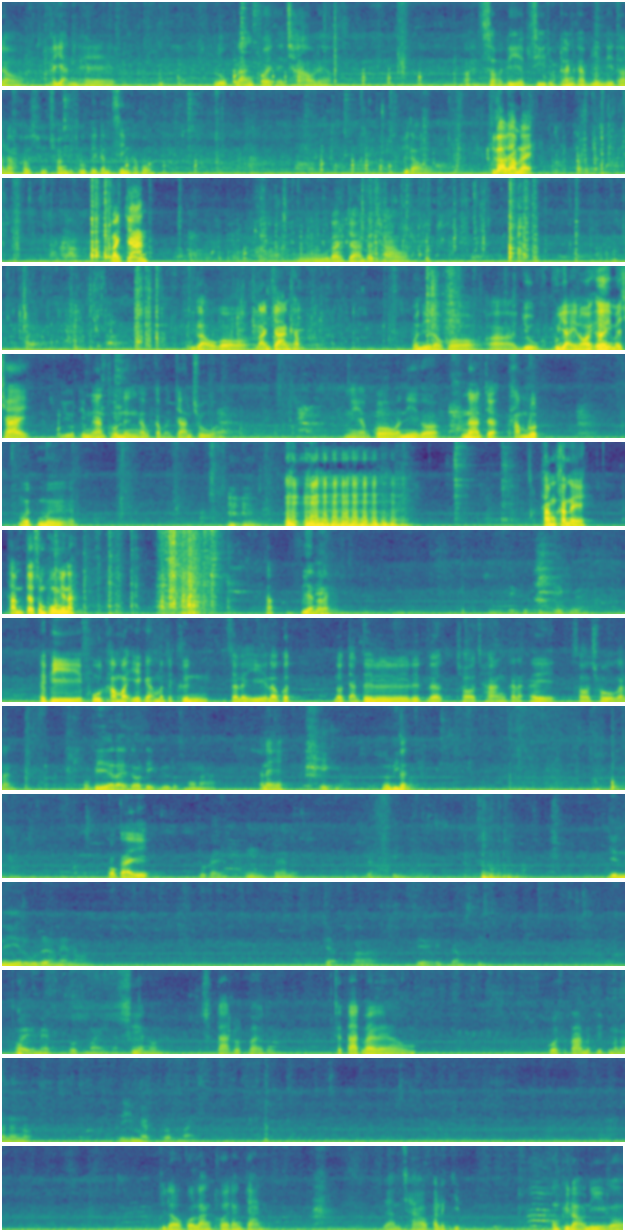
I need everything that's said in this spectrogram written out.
เราขยันแท้ลูกล้างถ้วยแต่เช้าแล้วสวัสดี FC ทุกท่านครับ ยินดีต้อนรับเข้าสู่ช่อง YouTube เป็นดัมซิงครับผม พี่เรา พี่เราทำอะไรล้างจานโอ้ล้างจานแต่เช้าพี่เราก็ล้างจานครับ วันนี้เราก็ออยู่ผู้ใหญ่น้อย เอ้ยไม่ใช่ อยู่ทีมงานโทนหนึ่งครับกับอาจารย์ชูนี่ครับก็วันนี้ก็น่าจะทำรถมืดมือครับทำคันไหนทำเจ้าสมพงษ์เนี่ยนะเปลี่ยนอะไรถ้าพี่พูดคำว่า x อะมันจะขึ้นสระเอแล้วก็ ดอกจันตื้อแล้วชอช้างกันเอ้ยซอโชกันลันของพี่อะไรดอเด็กหรือมอมาอันไหนเอกโนลิงก็กอไก่ตัวไก่อืมแค่นั้นเลยดัมซิ่งเย็นนี้รู้เรื่องแน่นอน จะพาเสียเอกดัมซิ่งไปแมทรถใหม่ครับเสียนนท์ สตาร์ทรถไว้เลย สตาร์ทไว้แล้ว กลัวสตาร์ทไม่ติดมันวันนั้นเนาะรีแมทรถใหม่พี่เราก็ล้างถ้วยล้างจานยามเช้าภารกิจ ของพี่เหล่านี่ก็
